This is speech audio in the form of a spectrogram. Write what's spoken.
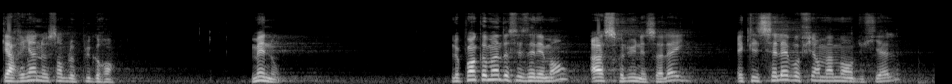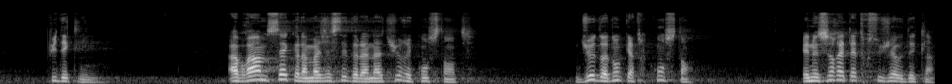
car rien ne semble plus grand. Mais non. Le point commun de ces éléments, astre, lune et soleil, est qu'ils s'élèvent au firmament du ciel, puis déclinent. Abraham sait que la majesté de la nature est constante. Dieu doit donc être constant et ne saurait être sujet au déclin.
